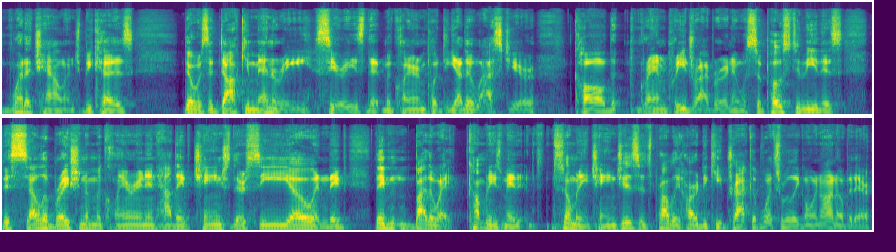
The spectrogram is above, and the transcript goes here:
what a challenge because there was a documentary series that McLaren put together last year called Grand Prix Driver, and it was supposed to be this this celebration of McLaren and how they've changed their CEO and they've they've by the way, companies made so many changes. It's probably hard to keep track of what's really going on over there.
